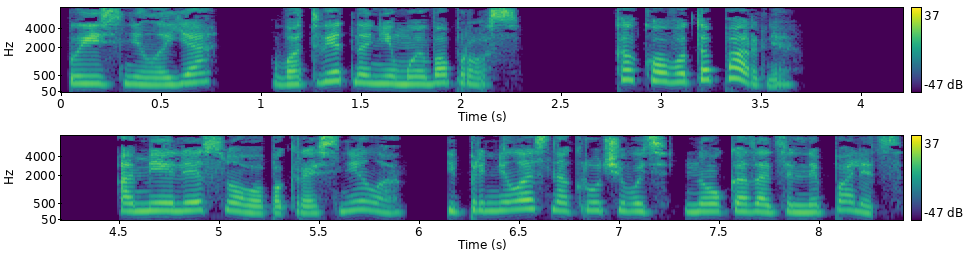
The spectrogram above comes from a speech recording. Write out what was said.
Пояснила я в ответ на немой вопрос. «Какого-то парня». Амелия снова покраснела и принялась накручивать на указательный палец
